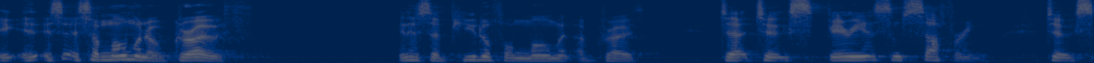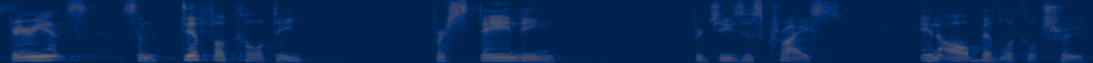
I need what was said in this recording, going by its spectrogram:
It, it's, it's a moment of growth, and it's a beautiful moment of growth to, to experience some suffering, to experience some difficulty for standing for Jesus Christ in all biblical truth.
